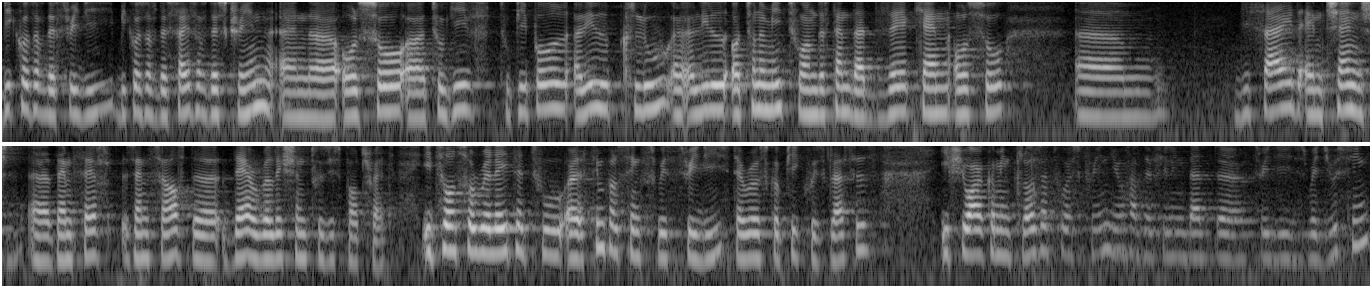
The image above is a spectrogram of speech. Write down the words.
because of the 3D, because of the size of the screen, and uh, also uh, to give to people a little clue, a little autonomy to understand that they can also um, decide and change uh, themselves themselves the, their relation to this portrait. It's also related to uh, simple things with 3D, stereoscopic with glasses. If you are coming closer to a screen, you have the feeling that the 3D is reducing.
